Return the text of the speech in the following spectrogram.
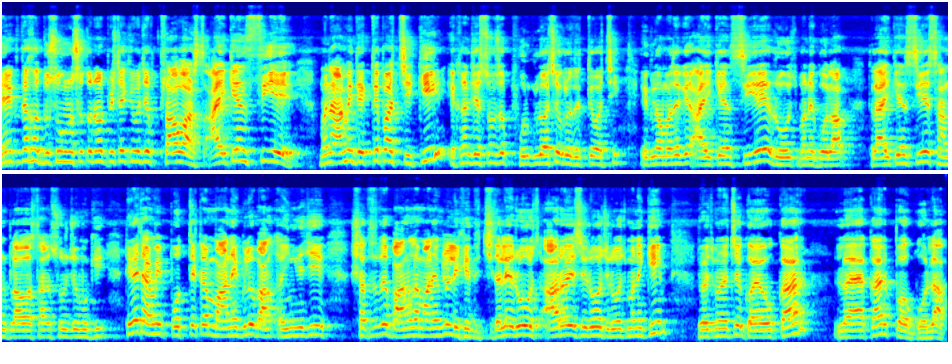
নেক্সট দেখো দুশো উনসত্তর নম্বর পৃষ্ঠা কী বলছে? Flowers I can see a মানে আমি দেখতে পাচ্ছি কি? এখানে যে সমস্ত ফুলগুলো আছে, ওগুলো দেখতে পাচ্ছি। এগুলো আমাদেরকে I can see a rose মানে গোলাপ। তাহলে I can see a sunflowers আর সূর্যমুখী। ঠিক আছে? আমি প্রত্যেকটা মানেগুলো ইংরেজির ইংরেজি সাথে সাথে বাংলা মানেগুলো লিখে দিচ্ছি। তাহলে রোজ আরও এসে রোজ রোজ মানে কি? রোজ মানে হচ্ছে গয়কার লয়াকার প গোলাপ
